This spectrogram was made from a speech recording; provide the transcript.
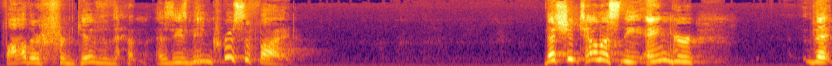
Father, forgive them as he's being crucified. That should tell us the anger that,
